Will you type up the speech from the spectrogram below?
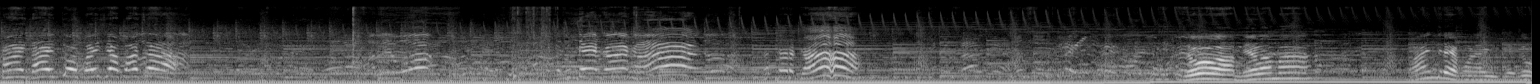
કાંઈ થાય તો પૈસા પાછા. જો આ મેળામાં વાંદરા પણ આવી ગયા જો.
